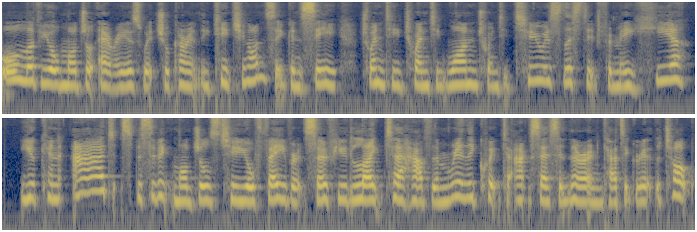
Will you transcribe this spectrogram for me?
all of your module areas which you're currently teaching on. So you can see 2021, 22 is listed for me here you can add specific modules to your favorites. So if you'd like to have them really quick to access in their own category at the top,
